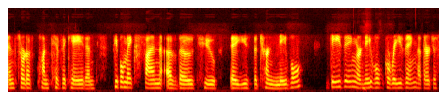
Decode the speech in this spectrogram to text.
and sort of pontificate. And people make fun of those who they use the term navel gazing or navel grazing, that they're just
